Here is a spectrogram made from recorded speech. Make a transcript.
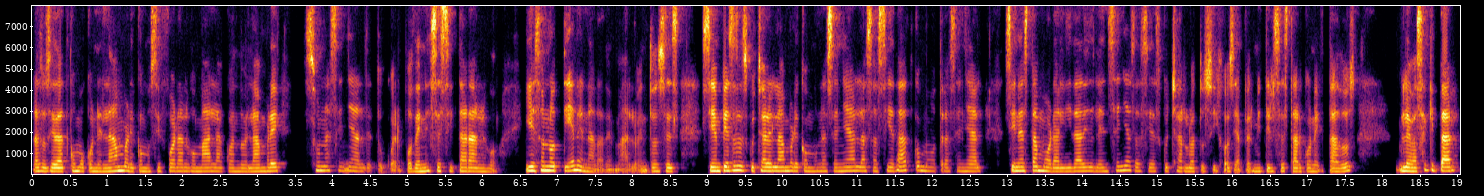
la sociedad como con el hambre, como si fuera algo mala, cuando el hambre es una señal de tu cuerpo de necesitar algo y eso no tiene nada de malo. Entonces, si empiezas a escuchar el hambre como una señal, la saciedad como otra señal, sin esta moralidad y le enseñas así a escucharlo a tus hijos y a permitirse estar conectados, le vas a quitar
